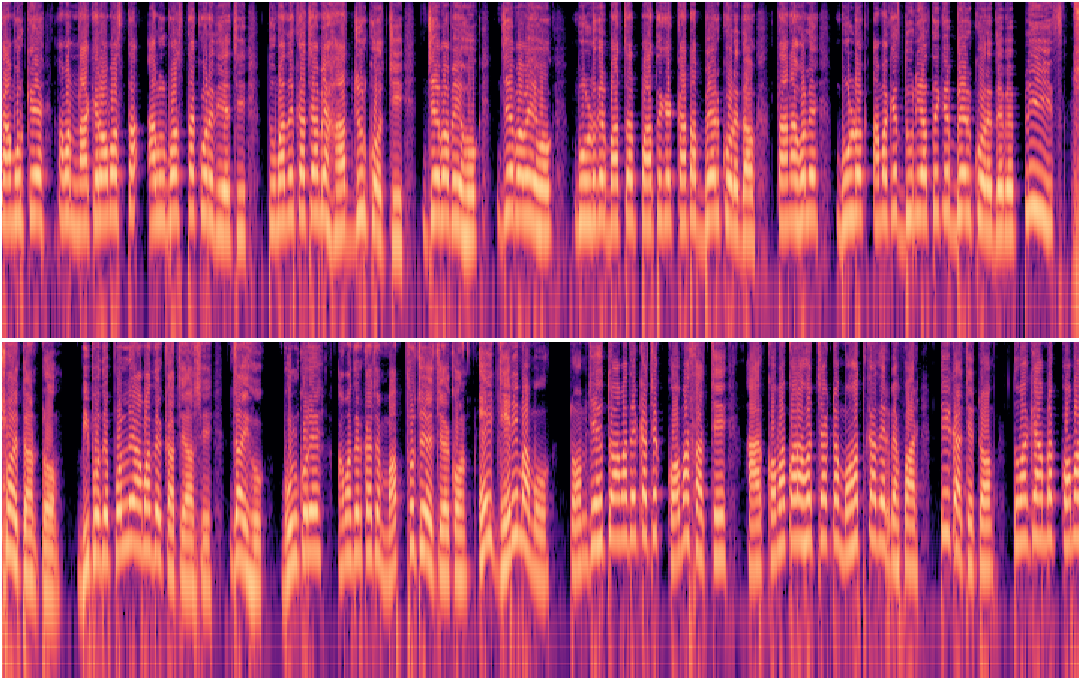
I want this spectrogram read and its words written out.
কামড়কে আমার নাকের অবস্থা, আলুর বস্তা করে দিয়েছি। তোমাদের কাছে আমি হাত জোর করছি। যেভাবেই হোক যেভাবেই হোক বুলডকের বাচ্চার পা থেকে কাটা বের করে দাও। তা না হলে বুলডক আমাকে দুনিয়া থেকে বের করে দেবে প্লিজ। শয়তান টম বিপদে পড়লে আমাদের কাছে আসে। যাই হোক ভুল করে আমাদের কাছে মাপ তো চেয়েছে এখন। এই জেরি মামু টম যেহেতু আমাদের কাছে ক্ষমা চাচ্ছে আর ক্ষমা করা হচ্ছে একটা মহৎ কাজের ব্যাপার। ঠিক আছে টম তোমাকে আমরা ক্ষমা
